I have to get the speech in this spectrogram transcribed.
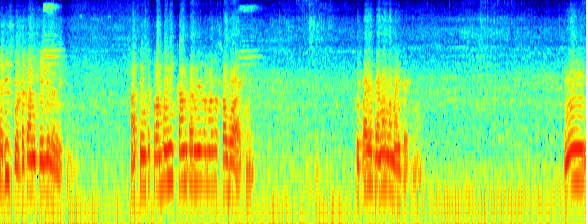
कधीच खोटं काम केलेलं नाही. अत्यंत प्रामाणिक काम करण्याचा माझा स्वभाव आहे. तो बऱ्याच जणांना माहीत आहे. मी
